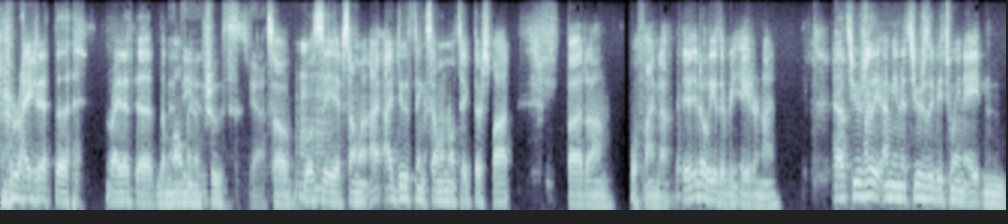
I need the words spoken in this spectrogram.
right at the right at the the moment end. of truth. Yeah. So we'll Mhm. see if someone. I, I do think someone will take their spot, but um, we'll find out. It, it'll either be eight or nine. Yeah. That's usually. I mean, it's usually between eight and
